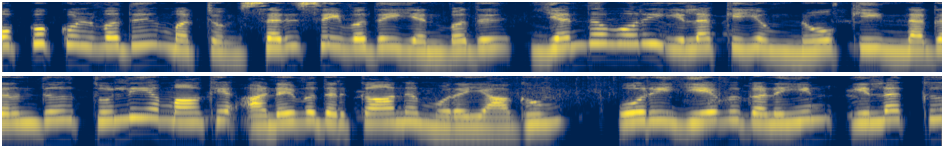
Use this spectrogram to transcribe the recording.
ஒப்புக்கொள்வது மற்றும் சரி செய்வது என்பது எந்தவொரு இலக்கையும் நோக்கி நகர்ந்து துல்லியமாக அடைவதற்கான முறையாகும். ஒரு ஏவுகணையின் இலக்கு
